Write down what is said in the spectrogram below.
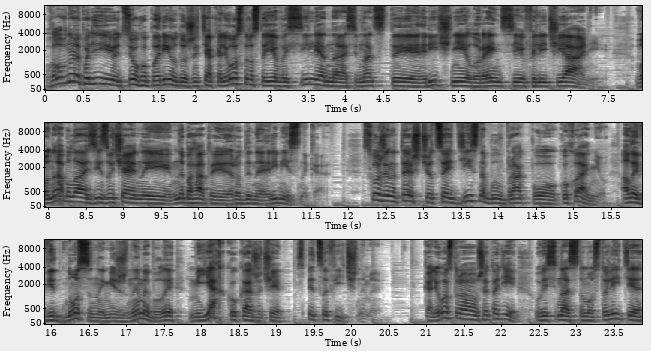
Головною подією цього періоду життя Каліостро стає весілля на 17-річній Лоренці Фелічіані. Вона була зі звичайної небагатої родини ремісника. Схоже на те, що це дійсно був брак по коханню, але відносини між ними були, м'яко кажучи, специфічними. Каліостро вже тоді, у 18 столітті,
